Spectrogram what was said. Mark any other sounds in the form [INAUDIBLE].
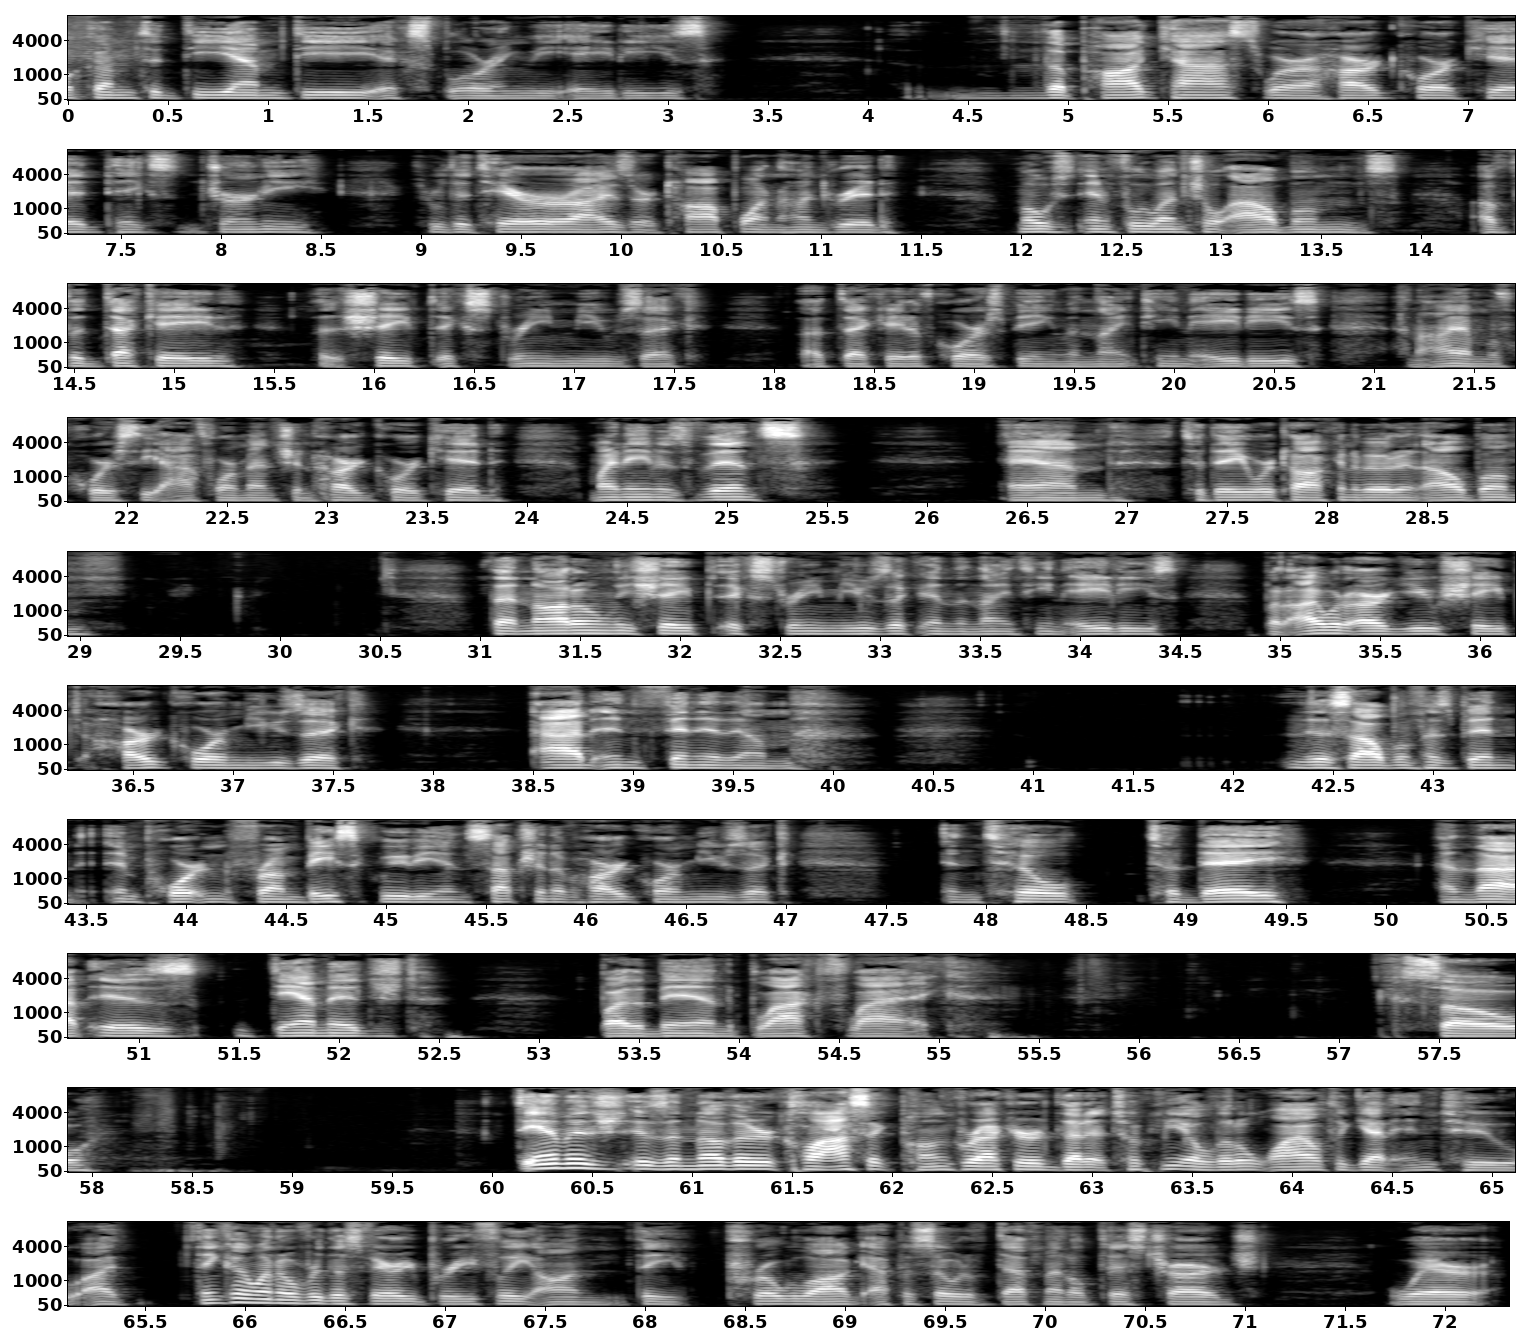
Welcome to DMD Exploring the 80s, the podcast where a hardcore kid takes a journey through the Terrorizer top 100 most influential albums of the decade that shaped extreme music. That decade, of course, being the 1980s. And I am, of course, the aforementioned hardcore kid. My name is Vince. And today we're talking about an album that not only shaped extreme music in the 1980s, but I would argue shaped hardcore music ad infinitum. This album has been important from basically the inception of hardcore music until today, and that is Damaged by the band Black Flag. So, Damaged is another classic punk record that it took me a little while to get into. I think I went over this very briefly on the prologue episode of Death Metal Discharge, where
